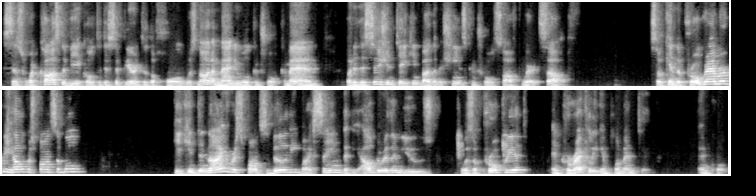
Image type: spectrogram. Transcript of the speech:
since what caused the vehicle to disappear into the hole was not a manual control command, but a decision taken by the machine's control software itself. So can the programmer be held responsible? He can deny responsibility by saying that the algorithm used was appropriate and correctly implemented. End quote.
